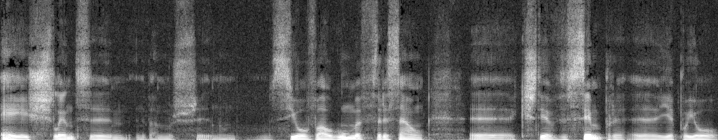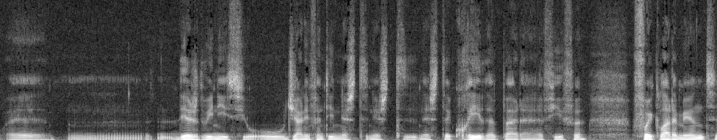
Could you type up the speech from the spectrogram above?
É excelente. Vamos, se houve alguma federação que esteve sempre e apoiou desde o início o Gianni Infantino neste, neste, nesta corrida para a FIFA foi claramente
